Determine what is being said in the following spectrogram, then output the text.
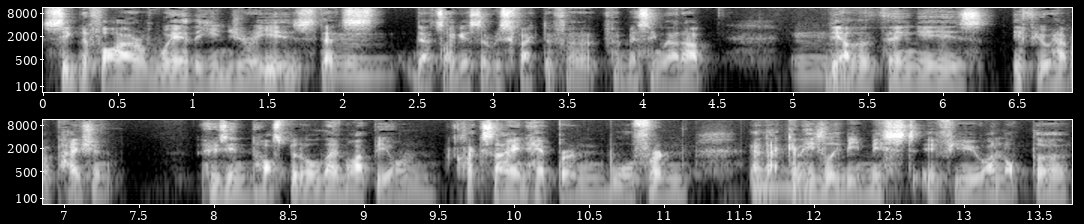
signifier of where the injury is, that's that's I guess a risk factor for for messing that up. The mm. other thing is if you have a patient who's in hospital, they might be on Clexane, heparin, warfarin, and that can mm. easily be missed if you are not the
